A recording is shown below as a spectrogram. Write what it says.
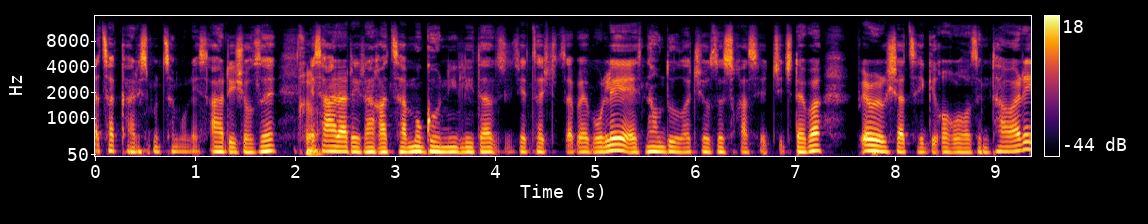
რაც აქ არის მოცემული ეს არის ჟოზე ეს არ არის რაღაცა მოგონილი და შეწაწებებული ეს ნამდვილად ჟოზეს ხასიათში ჯდება პირველ რიგშიც ეგ იყო ყველაზე მთავარი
